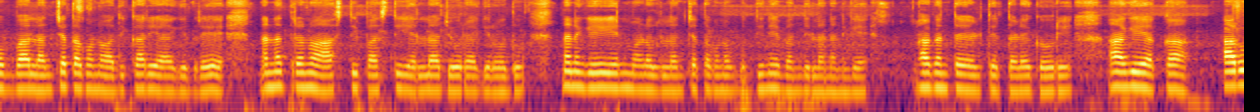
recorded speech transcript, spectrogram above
ಒಬ್ಬ ಲಂಚ ತಗೊಳ್ಳೋ ಅಧಿಕಾರಿ ಆಗಿದ್ದರೆ ನನ್ನ ಹತ್ರನೂ ಆಸ್ತಿ ಪಾಸ್ತಿ ಎಲ್ಲ ಜೋರಾಗಿರೋದು. ನನಗೆ ಏನು ಮಾಡೋದು? ಲಂಚ ತಗೊಳ್ಳೋ ಬುದ್ಧಿನೇ ಬಂದಿಲ್ಲ ನನಗೆ. ಹಾಗಂತ ಹೇಳ್ತಿರ್ತಾಳೆ ಗೌರಿ. ಹಾಗೆ ಅಕ್ಕ ಕಾರು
